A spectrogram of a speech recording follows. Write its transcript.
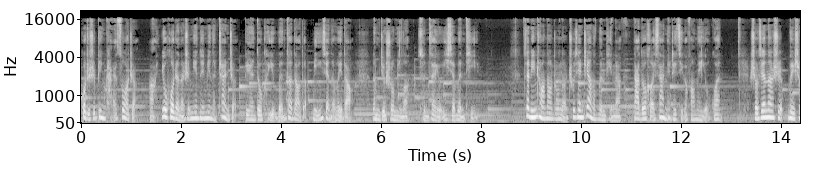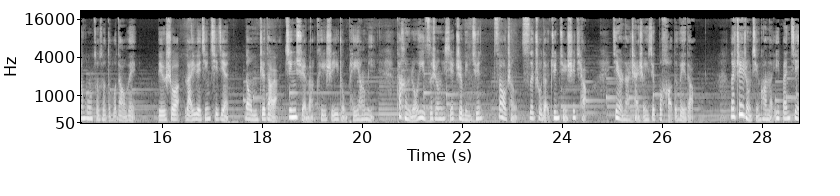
或者是并排坐着啊，又或者呢是面对面的站着，别人都可以闻得到的明显的味道，那么就说明了存在有一些问题。在临床当中呢，出现这样的问题呢，大多和下面这几个方面有关。首先呢是卫生工作做得不到位，比如说来月经期间。那我们知道呀，经血呢可以是一种培养皿，它很容易滋生一些致病菌，造成私处的菌群失调，进而呢产生一些不好的味道。那这种情况呢，一般建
